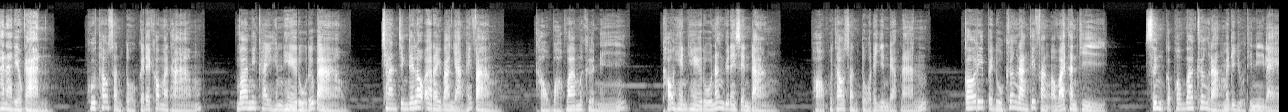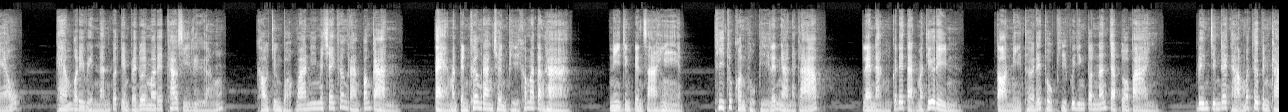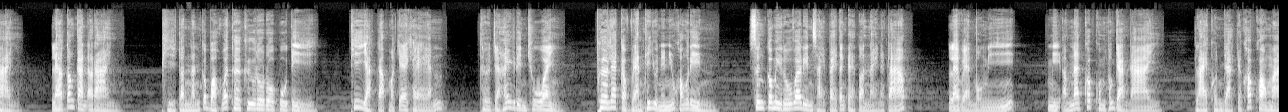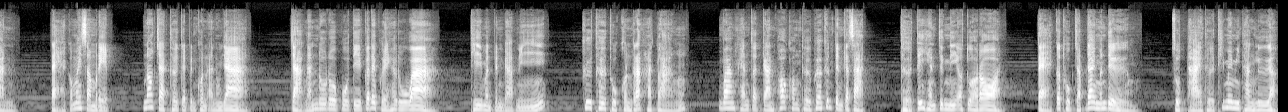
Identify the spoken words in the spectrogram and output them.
ขณะเดียวกัน ผู้เท่าสันโตก็ได้เข้ามาถาม ว่ามีใครเห็นเฮรูหรือเปล่าชาญจึงได้เล่าอะไรบางอย่างให้ฟัง เขาบอกว่าเมื่อคืนนี้ เขาเห็นเฮรูนั่งอยู่ในเซนดัง พอผู้เท่าสันโตได้ยินแบบนั้น ก็รีบไปดูเครื่องรางที่ฝังเอาไว้ทันที ซึ่งก็พบว่าเครื่องรางไม่ได้อยู่ที่นี่แล้ว แถมบริเวณนั้นก็เต็มไปด้วยเมล็ดข้าวสีเหลือง เขาจึงบอกว่านี่ไม่ใช่เครื่องรางป้องกัน แต่มันเป็นเครื่องรางเชิญผีเข้ามาต่างหาก นี่จึงเป็นสาเหตุที่ทุกคนถูกผีเล่นงานนะครับ และหนังก็ได้ตัดมาที่ริน ตอนนี้เธอได้ถูกผีผู้หญิงตนนั้นจับตัวไป รินจึงได้ถามว่าเธอเป็นใคร แล้วต้องการอะไร ผีตอนนั้นก็บอกว่าเธอคือโรโรปูตี ที่อยากกลับมาแก้แค้น เธอจะให้รินช่วย เพื่อแลกกับแหวนที่อยู่ในนิ้วของริน ซึ่งก็ไม่รู้ว่ารินใส่ไปตั้งแต่ตอนไหนนะครับ และแหวนวงนี้ มีอำนาจควบคุมทุกอย่างได้ หลายคนอยากจะครอบครองมัน แต่ก็ไม่สำเร็จ นอกจากเธอจะเป็นคนอนุญาต จากนั้นโรโรปูตีก็ได้เผยให้รู้ว่า ที่มันเป็นแบบนี้ คือเธอถูกคนรักหักหลัง วางแผนจัดการพ่อของเธอเพื่อขึ้นเป็นกษัตริย์ เธอที่เห็นจึงหนีเอาตัวรอด แต่ก็ถูกจับได้เหมือนเดิม สุดท้ายเธอที่ไม่มีทางเลือก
